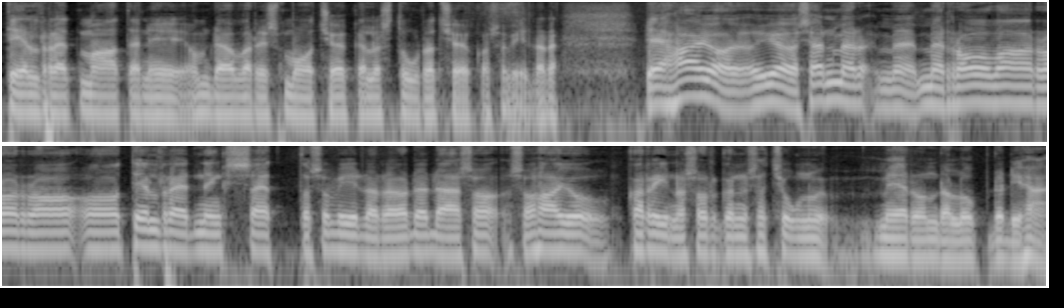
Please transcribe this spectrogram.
tillrätt maten i, om det har varit små kök eller stora kök och så vidare. Det har ju att göra sen med, med, med råvaror och, och tillredningssätt och så vidare och det där så, så har ju Karinas organisation mer under lupp de här,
